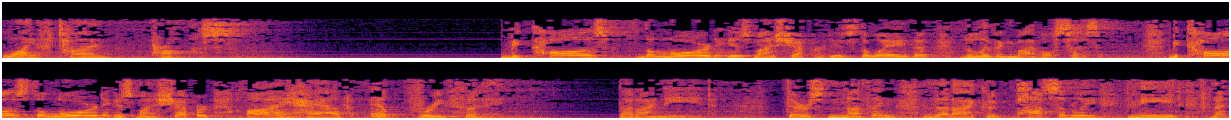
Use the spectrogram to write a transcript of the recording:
lifetime promise. Because the Lord is my shepherd, is the way that the Living Bible says it. Because the Lord is my shepherd, I have everything that I need. There's nothing that I could possibly need that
